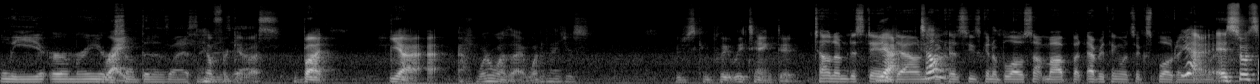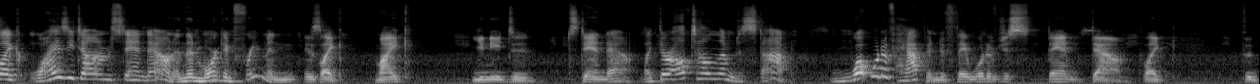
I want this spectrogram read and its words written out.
Lee Ermey or Right. something. His last name. He'll forgive yeah. us. But yeah, where was I? What did I just? We just completely tanked it. telling him to stand Yeah, down him- because he's going to blow something up, but everything was exploding. Yeah, anyway. so it's like, why is he telling him to stand down? And then Morgan Freeman is like, Mike, you need to stand down. Like they're all telling them to stop. What would have happened if they would have just stand down? Like the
